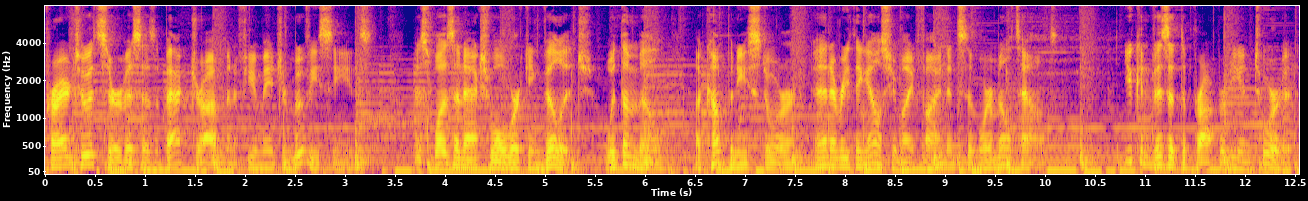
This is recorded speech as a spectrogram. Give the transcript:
Prior to its service as a backdrop in a few major movie scenes, this was an actual working village, with a mill, a company store, and everything else you might find in similar mill towns. You can visit the property and tour it,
